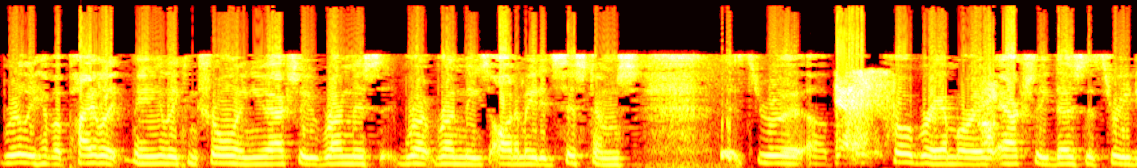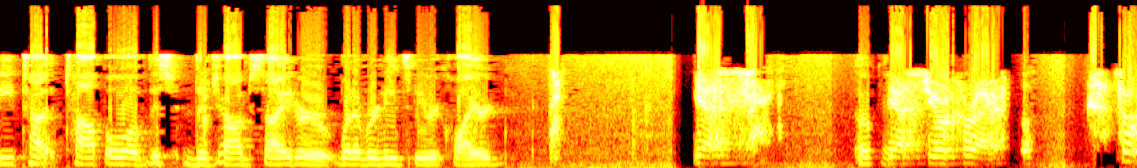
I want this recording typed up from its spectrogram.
really have a pilot manually controlling. You actually run this run, these automated systems through a, a yes. program, where it actually does the 3D t- topo of this the job site or whatever needs to be required. Yes. Okay. Yes, you're correct. So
